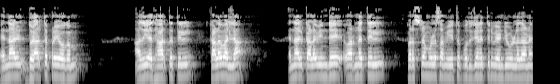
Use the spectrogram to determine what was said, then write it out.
എന്നാൽ ദ്വയാർത്ഥ പ്രയോഗം അത് യഥാർത്ഥത്തിൽ കളവല്ല. എന്നാൽ കളവിന്റെ വർണത്തിൽ പ്രശ്നമുള്ള സമയത്ത് പൊതുജനത്തിനു വേണ്ടിയുള്ളതാണ്.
